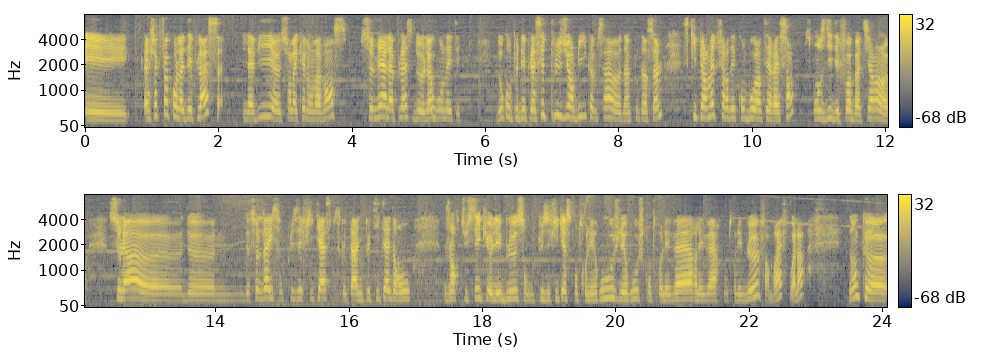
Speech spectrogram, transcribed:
Et à chaque fois qu'on la déplace, la bille sur laquelle on avance se met à la place de là où on était. Donc on peut déplacer plusieurs billes comme ça euh, d'un coup d'un seul, ce qui permet de faire des combos intéressants. Parce qu'on se dit des fois, bah tiens, euh, ceux-là euh, de, de soldats, ils sont plus efficaces parce que tu as une petite aide en haut. Genre, tu sais que les bleus sont plus efficaces contre les rouges, les rouges contre les verts, les verts contre les bleus. Enfin bref, voilà. Donc, euh,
